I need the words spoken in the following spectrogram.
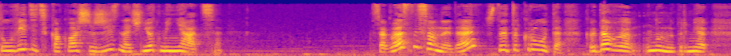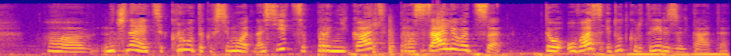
то увидите, как ваша жизнь начнет меняться. Согласны со мной, да? Что это круто. Когда вы, ну, например, э, начинаете круто ко всему относиться, проникать, просаливаться, то у вас идут крутые результаты.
